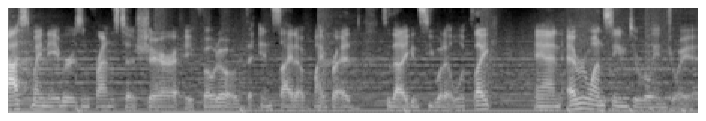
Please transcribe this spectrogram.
Asked my neighbors and friends to share a photo of the inside of my bread so that I can see what it looked like. And everyone seemed to really enjoy it.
